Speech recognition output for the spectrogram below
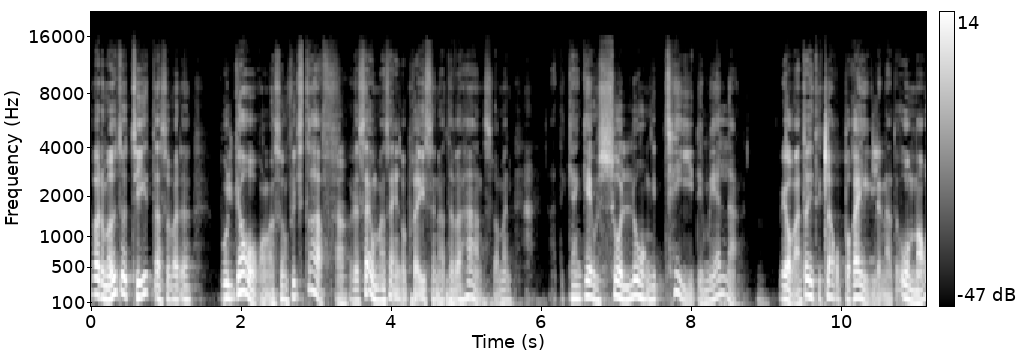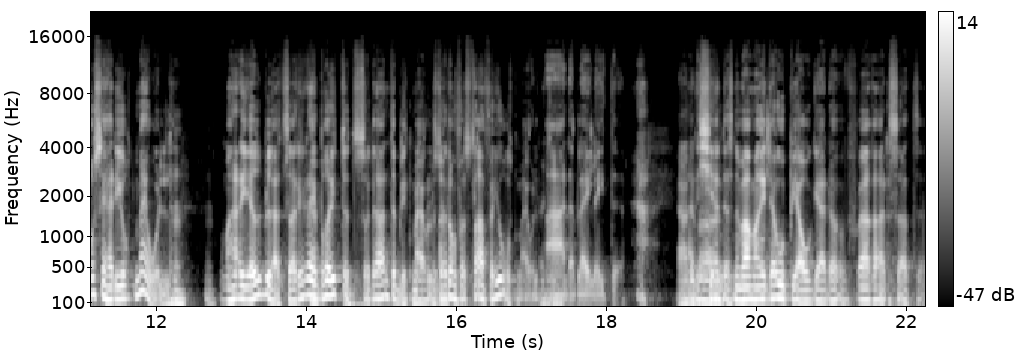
Så, var de ute och tittade så var det bulgarerna som fick straff. Ja. Och det såg man sen i reprisen att det var hans. Va? Men att det kan gå så lång tid emellan. Och jag var inte riktigt klar på regeln att om AC hade gjort mål, Mm. om man hade jublat så hade det brutit så det hade inte blivit mål. Så hade de fått straff och gjort mål. Nej, det blev lite... Ja, det det var- kändes, nu var man lite uppjagad och skärrad så att eh,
